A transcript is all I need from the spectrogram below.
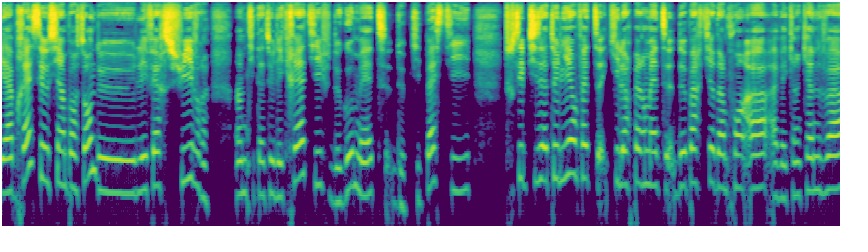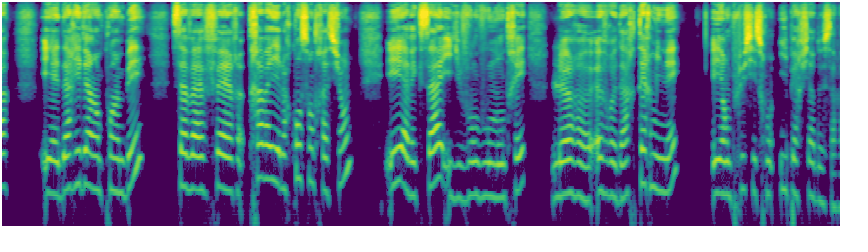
Et après, c'est aussi important de les faire suivre un petit atelier créatif de gommettes, de petites pastilles, tous ces petits ateliers en fait qui leur permettent de partir d'un point A avec un canevas et d'arriver à un point B. Ça va faire travailler leur concentration et avec ça, ils vont vous montrer leur euh, œuvre d'art terminée et en plus, ils seront hyper fiers de ça.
